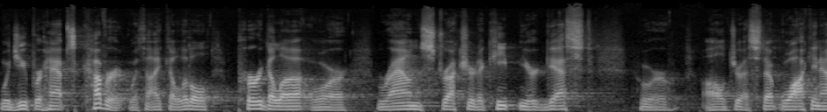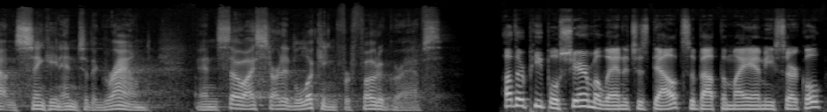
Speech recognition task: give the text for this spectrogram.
Would you perhaps cover it with like a little pergola or round structure to keep your guest, who are all dressed up, walking out and sinking into the ground. And so I started looking for photographs. Other people share Milanich's doubts about the Miami Circle.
